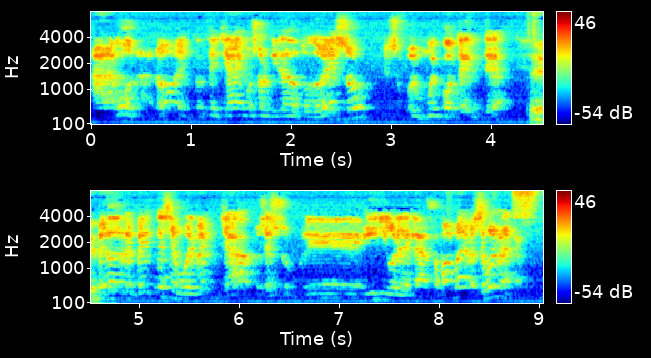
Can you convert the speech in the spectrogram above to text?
a la boda, ¿no? Entonces ya hemos olvidado todo eso, eso fue muy potente, Sí. pero de repente se vuelven ya, pues eso, eh, Íñigo le declara, "Bueno, se vuelven a casar,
